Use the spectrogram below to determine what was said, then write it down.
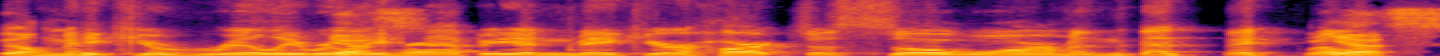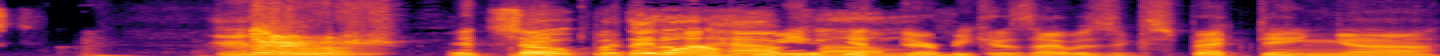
They'll make you really, really Yes. happy and make your heart just so warm, and then they will. Yes. It, So, it but they don't have, me to um, get there because I was expecting uh,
